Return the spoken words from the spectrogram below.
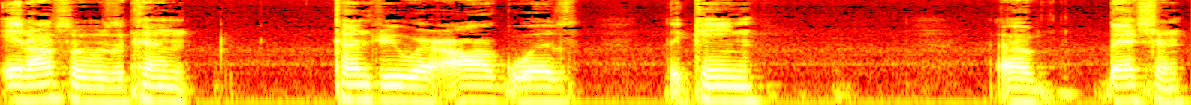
it also was a con- country where Og was the king of Bashan.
